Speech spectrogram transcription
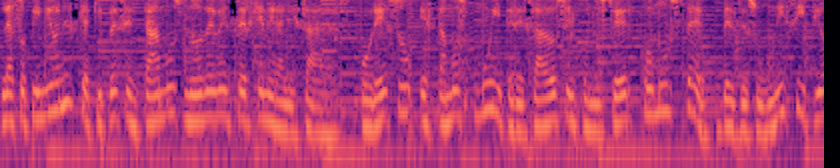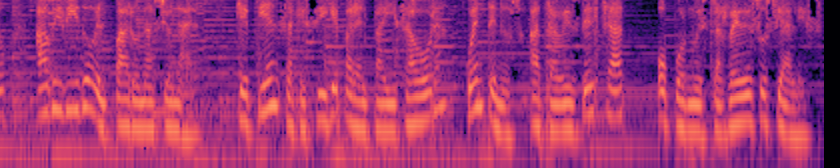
Las opiniones que aquí presentamos no deben ser generalizadas, por eso estamos muy interesados en conocer cómo usted, desde su municipio, ha vivido el paro nacional. ¿Qué piensa que sigue para el país ahora? Cuéntenos a través del chat o por nuestras redes sociales.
